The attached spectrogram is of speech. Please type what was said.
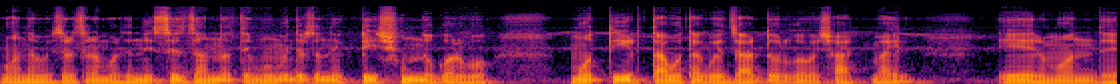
মহানবী সাল্লাম বলেছেন নিশ্চয় জান্নাতে মুমিনদের জন্য একটি শূন্য গর্ভ মতির তাবু থাকবে, যার দৈর্ঘ্য হবে ষাট মাইল। এর মধ্যে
